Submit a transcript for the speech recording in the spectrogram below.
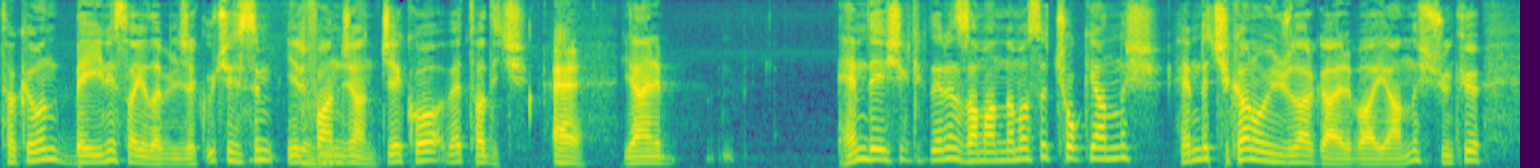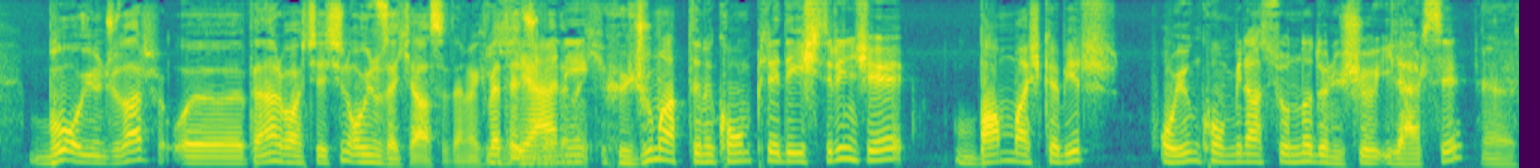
takımın beyni sayılabilecek. Üç isim İrfan Can, Ceko ve Tadic. Evet. Yani hem değişikliklerin zamanlaması çok yanlış hem de çıkan oyuncular galiba yanlış. Çünkü bu oyuncular e, Fenerbahçe için oyun zekası demek ve tecrübe yani, demek. Yani hücum hattını komple değiştirince bambaşka bir oyun kombinasyonuna dönüşüyor ilerisi. Evet.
